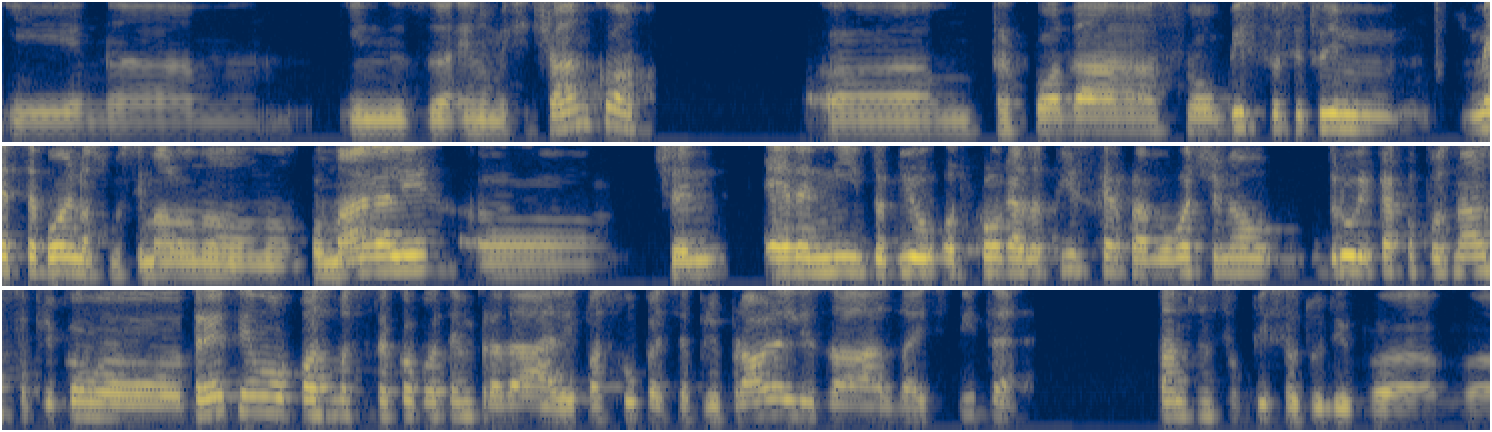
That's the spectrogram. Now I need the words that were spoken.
in, um, in z eno mehičanko. Um, tako da smo v bistvu se tudi med sebojno malo no, no, pomagali. Uh, če eden ni dobil od koga zapiske, pa je mogoče imel drugi kako poznanstvo pri komu tretjemu, pa smo se tako potem predali, pa skupaj se pripravljali za, za izpite. Tam sem se upisal tudi v, v,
